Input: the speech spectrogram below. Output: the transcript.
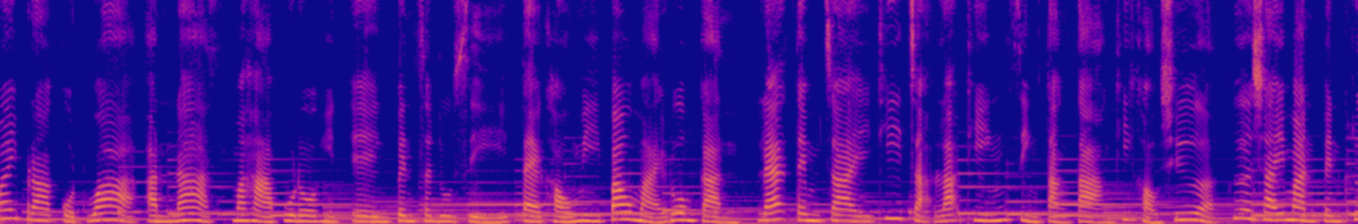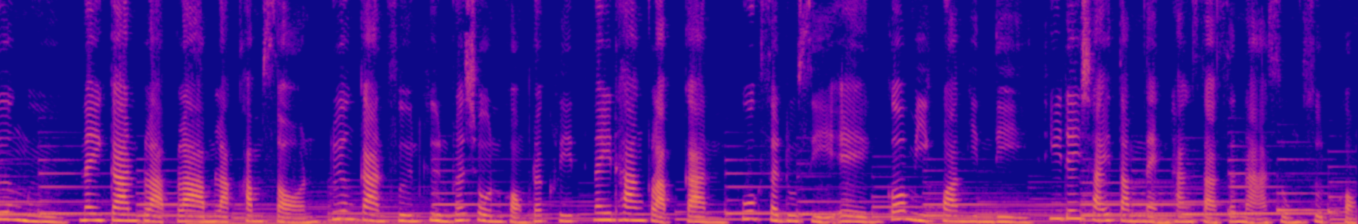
ไม่ปรากฏว่าอันนาส มหาปุโรหิตเองเป็นสดุสี แต่เขามีเป้าหมายร่วมกันและเต็มใจที่จะละทิ้งสิ่งต่างๆ ที่เขาเชื่อ เพื่อใช้มันเป็นเครื่องมือ ในการปราบปรามหลักคำสอน เรื่องการฟื้นคืนพระชนของพระคริสต์ในทางกลับกัน พวกสดุสีเองก็มีความยินดีที่ได้ใช้ตำแหน่งทางศาสนาสูงสุดของ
